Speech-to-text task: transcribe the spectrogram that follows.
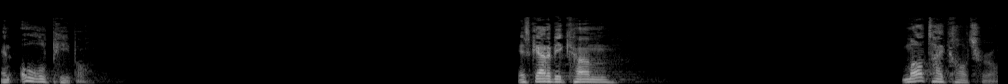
and old people. It's got to become multicultural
